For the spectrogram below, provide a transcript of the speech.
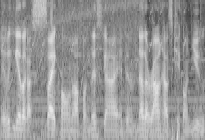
if we can get like a cyclone off on this guy and then another roundhouse kick on you.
